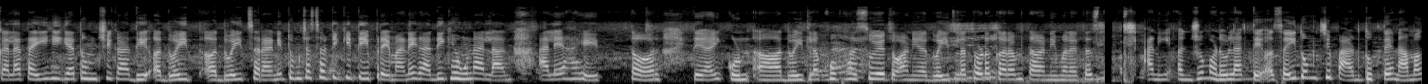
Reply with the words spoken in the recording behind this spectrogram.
कलाताई ही घ्या तुमची गादी. अद्वैत अद्वैत सरांनी तुमच्यासाठी किती प्रेमाने गादी घेऊन आलात आले आहेत. तर ते ऐकून अद्वैतला खूप हसू येतो आणि अद्वैतला थोडं करमतं आणि म्हणत असते आणि अंजू म्हणू लागते असंही तुमची पाठ दुखते ना मग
